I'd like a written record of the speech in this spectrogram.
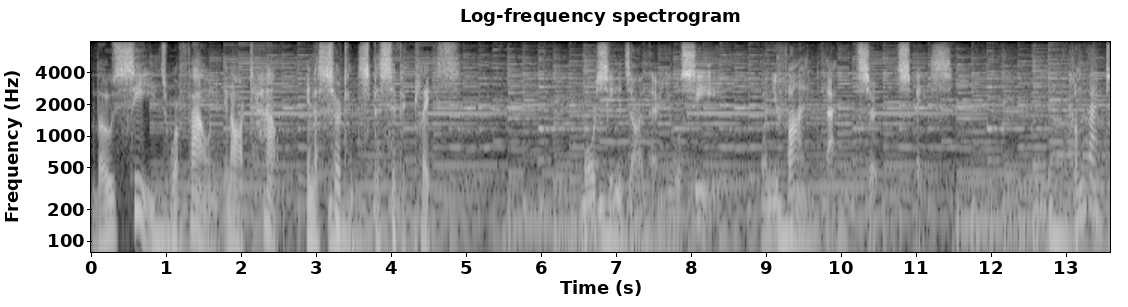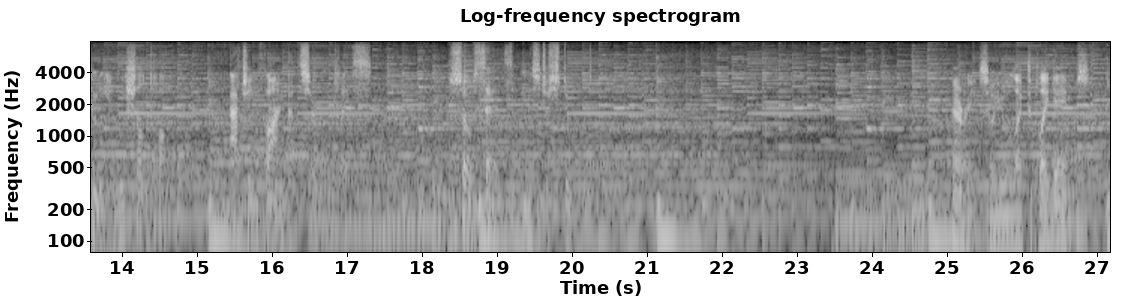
those seeds were found in our town in a certain specific place. More seeds are there, you will see, when you find that certain space. Come back to me and we shall talk after you find that certain place. So says Mr. Stewart. Harry, so you like to play games?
